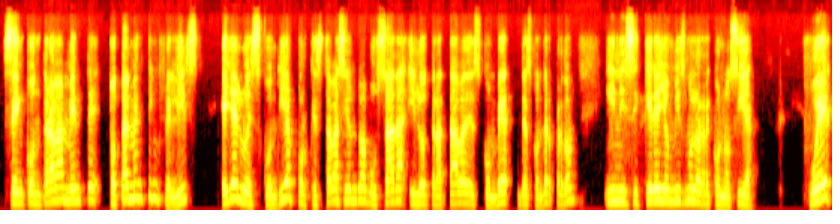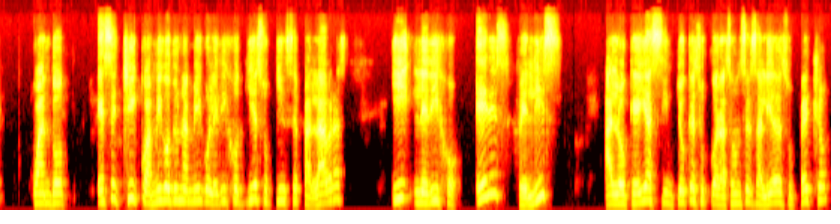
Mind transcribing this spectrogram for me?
se encontraba mente, totalmente infeliz, ella lo escondía porque estaba siendo abusada y lo trataba de esconder, de esconder, perdón, y ni siquiera ella mismo lo reconocía. Fue cuando ese chico, amigo de un amigo, le dijo 10 o 15 palabras y le dijo, ¿eres feliz? A lo que ella sintió que su corazón se salía de su pecho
